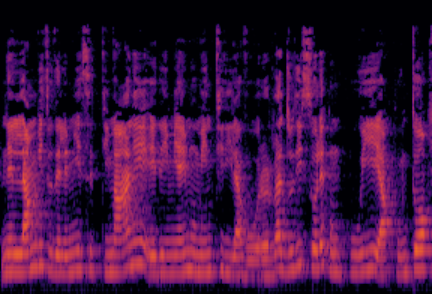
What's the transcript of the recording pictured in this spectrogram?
nell'ambito delle mie settimane e dei miei momenti di lavoro, il raggio di sole con cui appunto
